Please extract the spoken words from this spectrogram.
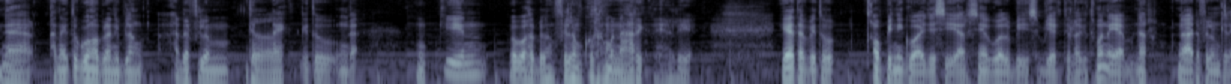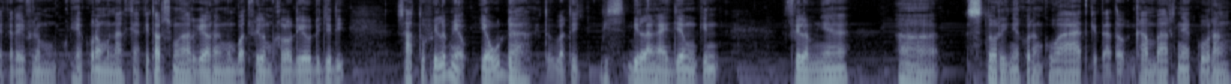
Nah karena itu gue nggak berani bilang ada film jelek itu enggak mungkin gue bakal bilang film kurang menarik ya. Ya tapi itu opini gue aja sih harusnya gue lebih subjektif lagi. Cuman ya benar nggak ada film jelek ada film ya kurang menarik ya kita harus menghargai orang yang membuat film kalau dia udah jadi satu film ya ya udah gitu. Berarti bis, bilang aja mungkin filmnya uh, storynya kurang kuat gitu atau gambarnya kurang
